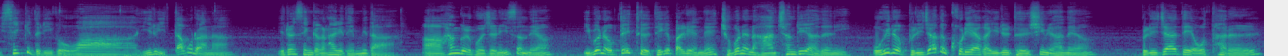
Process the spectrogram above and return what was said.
이 새끼들이 이거 와 일을 있다고 하나? 이런 생각을 하게 됩니다. 아 한글 버전이 있었네요. 이번에 업데이트 되게 빨리 했네. 저번에는 한참 뒤에 하더니 오히려 블리자드 코리아가 일을 더 열심히 하네요. 블리자드의 오타를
